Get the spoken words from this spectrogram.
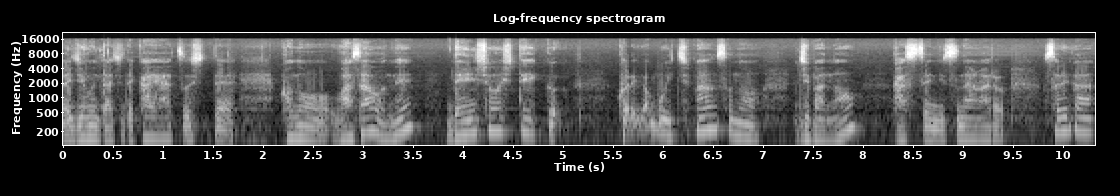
自分たちで開発してこの技をね伝承していくこれがもう一番その地場の合戦につながるそれが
